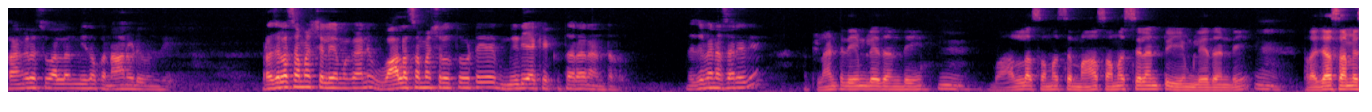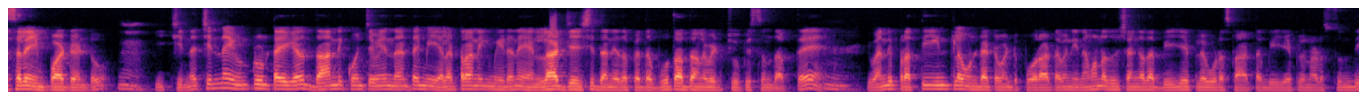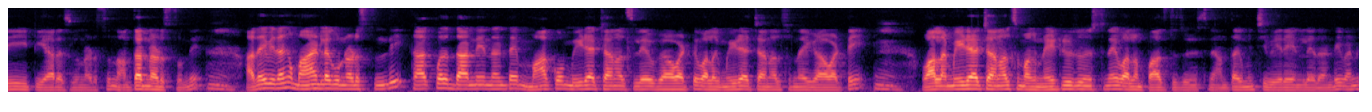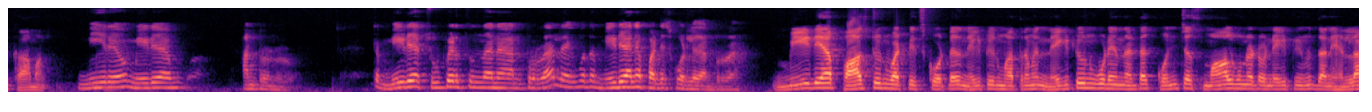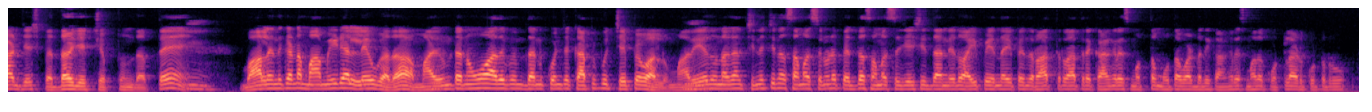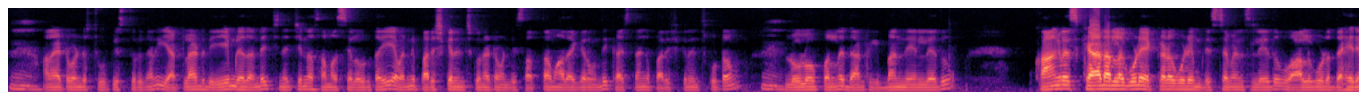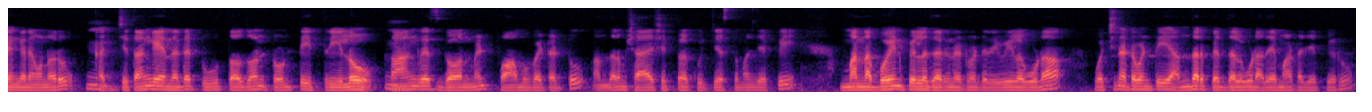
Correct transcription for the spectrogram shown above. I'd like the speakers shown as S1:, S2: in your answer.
S1: కాంగ్రెస్ వాళ్ళ మీద ఒక నానుడి ఉంది. ప్రజల సమస్యలు ఏమో కానీ వాళ్ళ సమస్యలతోటే మీడియాకి ఎక్కుతారని అంటారు. నిజమేనా సార్ ఇది?
S2: అట్లాంటిది ఏం లేదండి వాళ్ళ సమస్య మా సమస్యలంటూ ఏం లేదండి. ప్రజా సమస్యలే ఇంపార్టెంట్. ఈ చిన్న చిన్నవి ఉంటుంటాయి కానీ దాన్ని కొంచెం ఏంటంటే మీ ఎలక్ట్రానిక్ మీడియానే ఎన్లార్జ్ చేసి దాన్ని ఏదో పెద్ద భూతార్థంలో పెట్టి చూపిస్తుంది తప్పితే ఇవన్నీ ప్రతి ఇంట్లో ఉండేటువంటి పోరాటమే. నిన్నమన్నా చూసాం కదా బీజేపీలో కూడా స్టార్ట్ బీజేపీలో నడుస్తుంది టీఆర్ఎస్లో నడుస్తుంది అంతా నడుస్తుంది. అదేవిధంగా మా ఇంట్లో కూడా నడుస్తుంది. కాకపోతే దాన్ని ఏంటంటే మాకు మీడియా ఛానల్స్ లేవు కాబట్టి వాళ్ళకి మీడియా ఛానల్స్ ఉన్నాయి కాబట్టి. వాళ్ళ మీడియా ఛానల్స్ మాకు నెగిటివ్ చూపిస్తున్నాయి వాళ్ళని పాజిటివ్ చూపిస్తున్నాయి. అంతకుమించి వేరే ఏం లేదండి ఇవన్నీ కామన్
S1: మీరేమో మీడియా అంటున్నారు. అంటే మీడియా చూపెడుతుందని అంటుర్రా లేకపోతే మీడియానే పట్టించుకోవట్లేదు అంటుర్రా?
S2: మీడియా పాజిటివ్ని పట్టించుకోవట్లేదు నెగిటివ్ని మాత్రమే. నెగిటివ్ని కూడా ఏంటంటే కొంచెం స్మాల్గా ఉన్నటువంటి నెగిటివ్ని దాన్ని హెల్లాడ్ చేసి పెద్దగా చేసి చెప్తుంది తప్పితే వాళ్ళు ఎందుకంటే మా మీడియా లేవు కదా. మాది ఉంటేనో అది దాన్ని కొంచెం కప్పిపుచ్చి చెప్పేవాళ్ళు. మాది ఏది ఉన్నా కానీ చిన్న చిన్న సమస్యలు ఉంటే పెద్ద సమస్య చేసి దాన్ని ఏదో అయిపోయింది అయిపోయింది రాత్రి రాత్రి కాంగ్రెస్ మొత్తం మూతపడ్డది కాంగ్రెస్ మళ్ళీ కొట్లాడుకుంటారు అనేటువంటి చూపిస్తారు కానీ అట్లాంటిది ఏం లేదండి. చిన్న చిన్న సమస్యలు ఉంటాయి. అవన్నీ పరిష్కరించుకునేటువంటి సత్తా మా దగ్గర ఉంది. ఖచ్చితంగా పరిష్కరించుకుంటాం. లోపలనే దాంట్లో ఇబ్బంది ఏం లేదు. కాంగ్రెస్ క్యాడర్లో కూడా ఎక్కడ కూడా ఏం డిస్టర్బెన్స్ లేదు. వాళ్ళు కూడా ధైర్యంగానే ఉన్నారు. ఖచ్చితంగా ఏంటంటే టూ థౌజండ్ ట్వంటీ త్రీలో కాంగ్రెస్ గవర్నమెంట్ ఫామ్ పెట్టట్టు అందరం శాయశక్తిగా కృషి చేస్తామని చెప్పి మొన్న బోయినపల్లిలో జరిగినటువంటి రివ్యూలో కూడా వచ్చినటువంటి అందరు పెద్దలు కూడా అదే మాట చెప్పారు.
